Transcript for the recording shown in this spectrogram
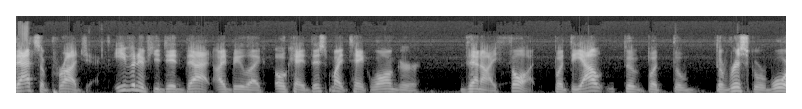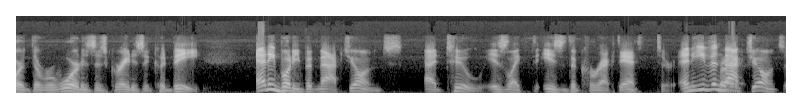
that's a project. Even if you did that, I'd be like, okay, this might take longer than I thought. But the out the but the the risk reward, the reward is as great as it could be. Anybody but Mac Jones at two is like is the correct answer. And even Right. Mac Jones,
